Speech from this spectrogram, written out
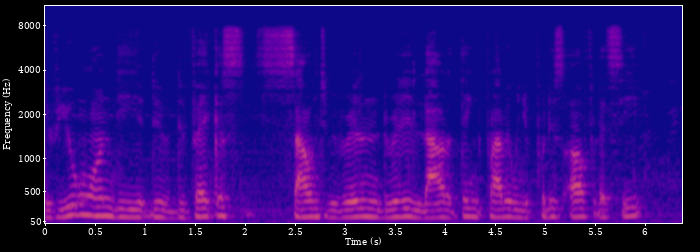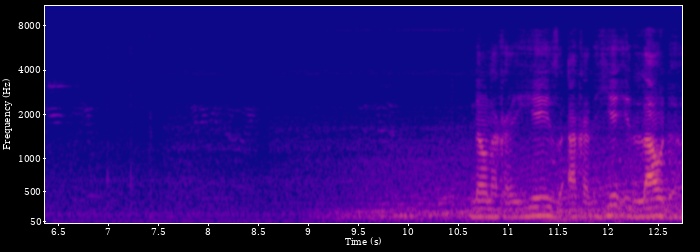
if you want the the, the vehicle's sound to be really really loud, I think probably when you put this off, let's see. Now I can hear it, I can hear it louder.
